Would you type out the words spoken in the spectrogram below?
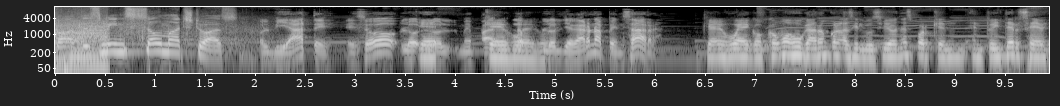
God, this means so much to us. Olvídate, eso lo, me, lo, llegaron a pensar. Qué juego, cómo jugaron con las ilusiones, porque en, Twitter se,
